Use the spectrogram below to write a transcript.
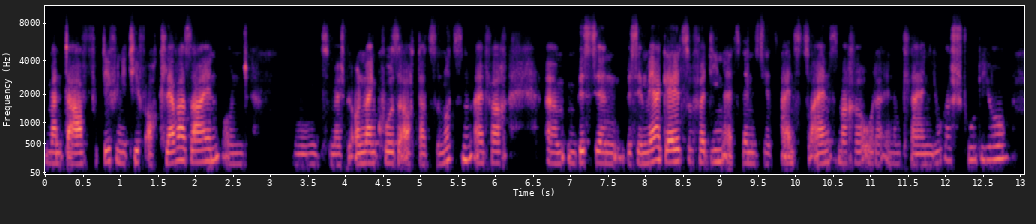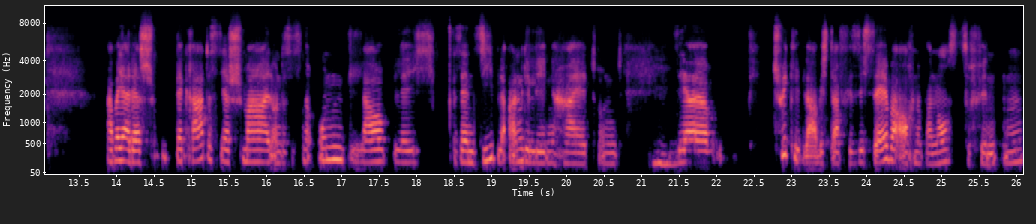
man darf definitiv auch clever sein und zum Beispiel Online-Kurse auch dazu nutzen, einfach ähm, ein bisschen, bisschen mehr Geld zu verdienen, als wenn ich es jetzt eins zu eins mache oder in einem kleinen Yoga-Studio. Aber ja, der, der Grad ist sehr schmal und es ist eine unglaublich sensible Angelegenheit und mhm. sehr tricky, glaube ich, da für sich selber auch eine Balance zu finden,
